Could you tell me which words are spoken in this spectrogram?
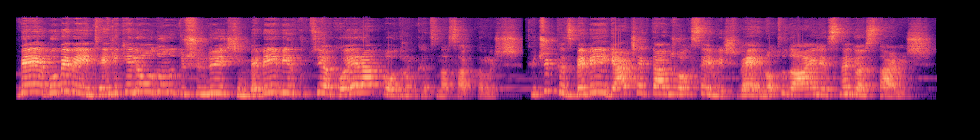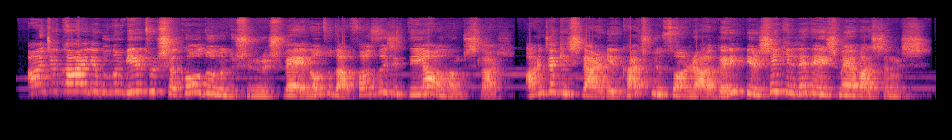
Ve bu bebeğin tehlikeli olduğunu düşündüğü için bebeği bir kutuya koyarak bodrum katına saklamış. Küçük kız bebeği gerçekten çok sevmiş ve notu da ailesine göstermiş. Ancak aile bunun bir tür şaka olduğunu düşünmüş ve notu da fazla ciddiye almamışlar. Ancak işler birkaç gün sonra garip bir şekilde değişmeye başlamış.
